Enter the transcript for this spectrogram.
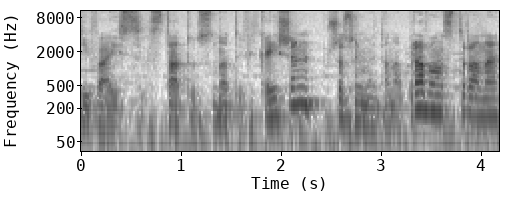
Device Status Notification. Przesuńmy to na prawą stronę.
